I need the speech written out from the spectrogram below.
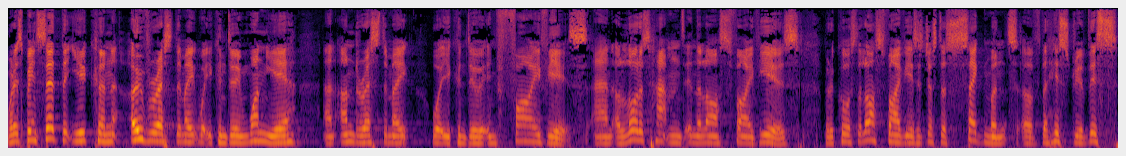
Well, it's been said that you can overestimate what you can do in one year and underestimate what you can do in five years. And a lot has happened in the last five years. But of course, the last five years is just a segment of the history of this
